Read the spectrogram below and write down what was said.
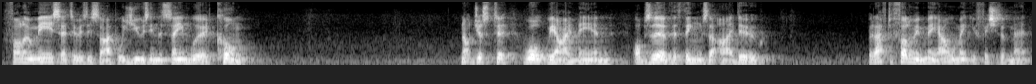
Follow me, he said to his disciples, using the same word, come. Not just to walk behind me and observe the things that I do, but after following me, I will make you fishers of men.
